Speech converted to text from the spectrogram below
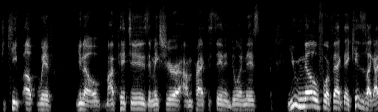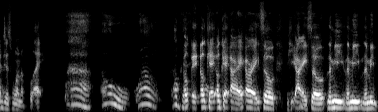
to keep up with, you know, my pitches and make sure I'm practicing and doing this"? You know for a fact that kids is like, "I just want to play." Ah, oh, well, okay. Okay, okay, okay. All right, all right. So, all right. So let me let me let me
